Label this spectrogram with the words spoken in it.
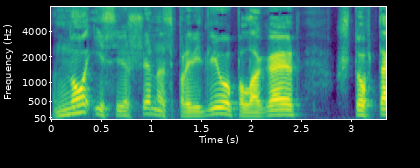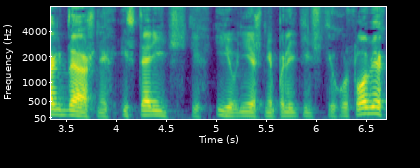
но и совершенно справедливо полагают, что в тогдашних исторических и внешнеполитических условиях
